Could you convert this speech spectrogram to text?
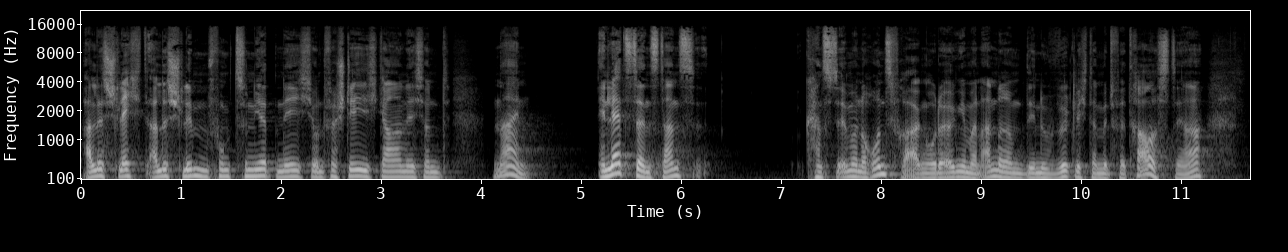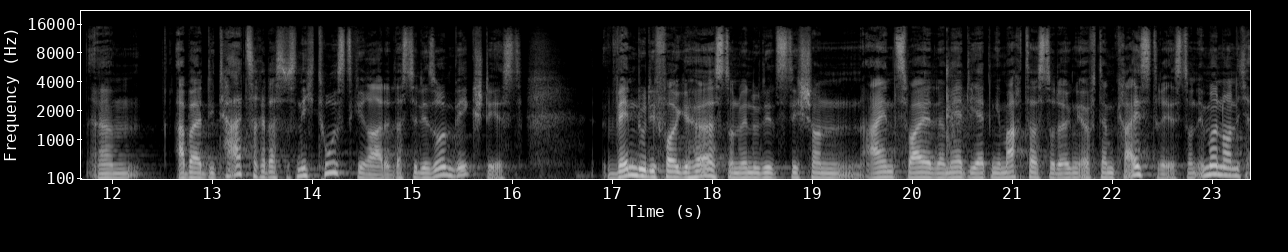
alles schlecht, alles schlimm, funktioniert nicht und verstehe ich gar nicht. Und nein. In letzter Instanz kannst du immer noch uns fragen oder irgendjemand anderem, den du wirklich damit vertraust, ja. Ähm, aber die Tatsache, dass du es nicht tust gerade, dass du dir so im Weg stehst, wenn du die Folge hörst und wenn du jetzt dich schon ein, zwei oder mehr Diäten gemacht hast oder irgendwie öfter im Kreis drehst und immer noch nicht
